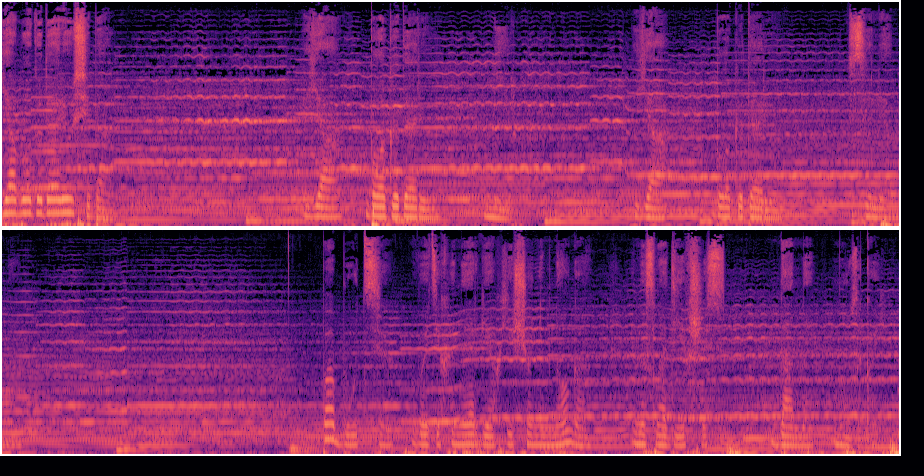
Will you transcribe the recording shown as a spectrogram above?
Я благодарю себя. Я благодарю мир. Я благодарю Вселенную. Побудьте в этих энергиях еще немного, насладившись данной музыкой.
